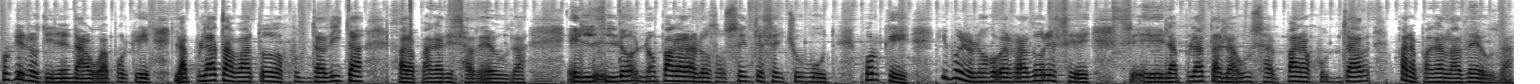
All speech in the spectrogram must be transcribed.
¿por qué no tienen agua? porque la plata va toda juntadita para pagar esa deuda. El, no, pagan a los docentes en Chubut. ¿por qué? y bueno los gobernadores la plata la usan para juntar para pagar la deuda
